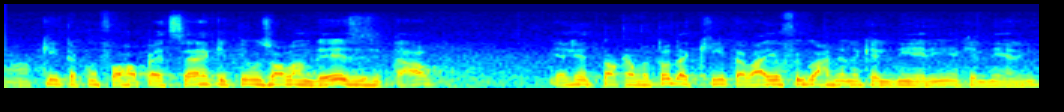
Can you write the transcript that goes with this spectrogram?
uma quinta com forró pé de serra, que tinha uns holandeses e tal. E a gente tocava toda quinta lá e eu fui guardando aquele dinheirinho, aquele dinheirinho.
